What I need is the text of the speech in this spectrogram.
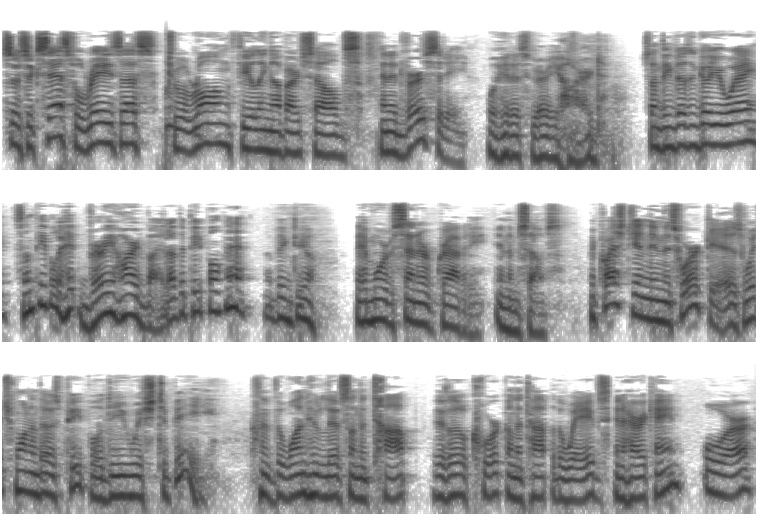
So success will raise us to a wrong feeling of ourselves and adversity will hit us very hard. Something doesn't go your way, some people are hit very hard by it. Other people, eh, no big deal. They have more of a center of gravity in themselves. The question in this work is, which one of those people do you wish to be? the one who lives on the top the little cork on the top of the waves in a hurricane, or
